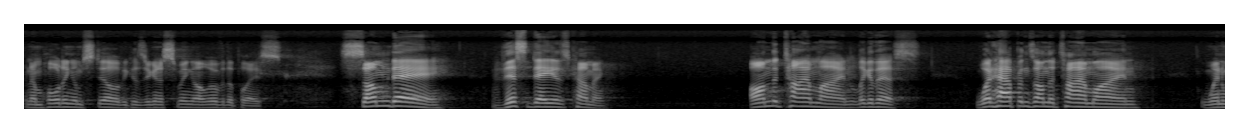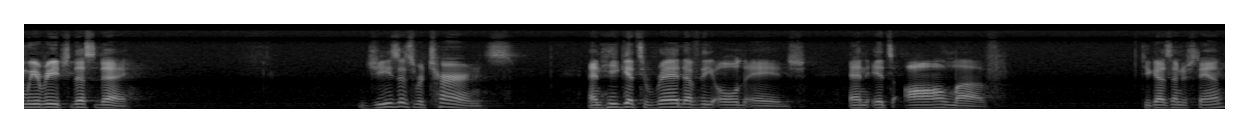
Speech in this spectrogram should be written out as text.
And I'm holding them still because they're going to swing all over the place. Someday, this day is coming. On the timeline, look at this. What happens on the timeline when we reach this day? Jesus returns and he gets rid of the old age, and it's all love. Do you guys understand?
